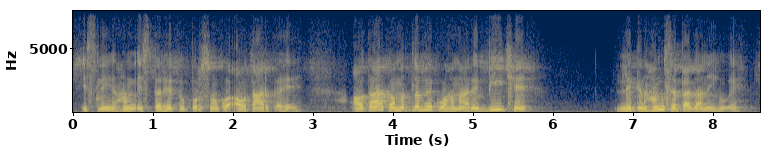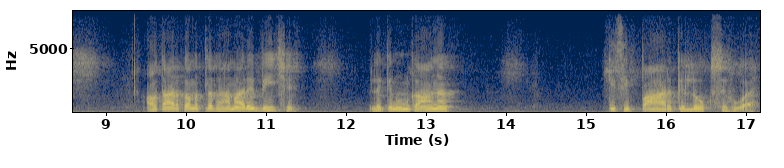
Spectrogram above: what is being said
इसलिए हम इस तरह के पुरुषों को अवतार कहे। अवतार का मतलब है कि वो हमारे बीच हैं, लेकिन हमसे पैदा नहीं हुए। अवतार का मतलब है हमारे बीच हैं, लेकिन उनका आना किसी पार के लोक से हुआ है।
